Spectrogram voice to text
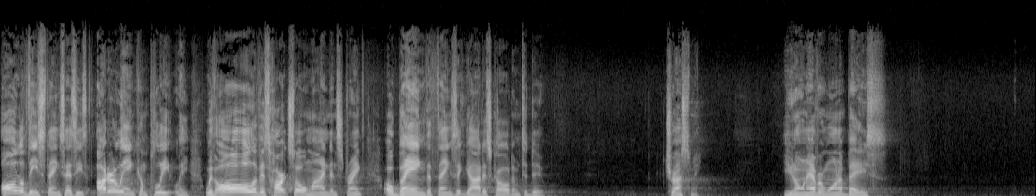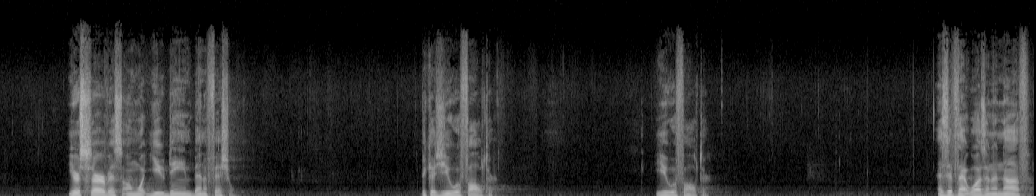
All of these things, as he's utterly and completely, with all of his heart, soul, mind, and strength, obeying the things that God has called him to do. Trust me, you don't ever want to base your service on what you deem beneficial because you will falter. You will falter. As if that wasn't enough,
